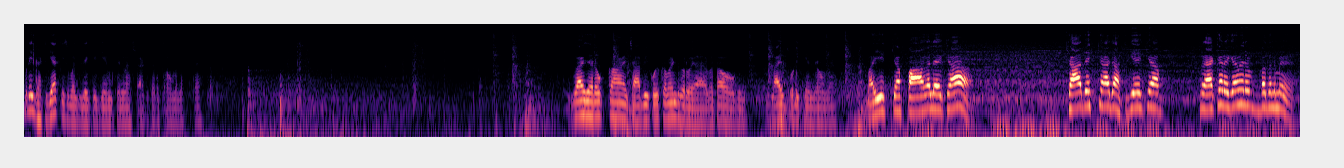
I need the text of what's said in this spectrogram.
बड़ी घटिया किस्मत लेके गेम खेलना स्टार्ट करता हूँ मैं लगता है। गाय यार, वो कहाँ है? चाबी, कोई कमेंट करो यार, बताओ अभी। लाइव थोड़ी खेल रहा हूँ मैं। भाई, ये क्या पागल है क्या? क्या देख के आ जाती है? क्या ट्रैकर है क्या मेरे बदन में?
